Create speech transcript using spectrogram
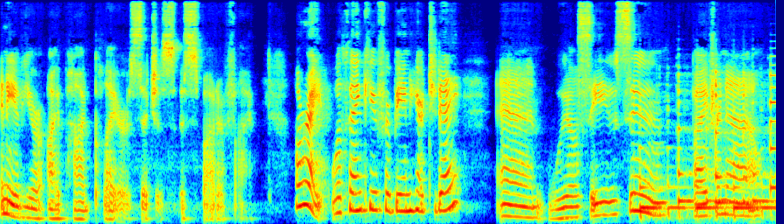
any of your iPod players such as Spotify. All right. Well, thank you for being here today and we'll see you soon. Bye for now.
